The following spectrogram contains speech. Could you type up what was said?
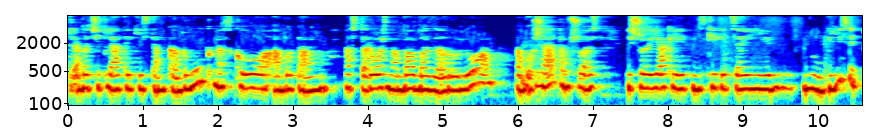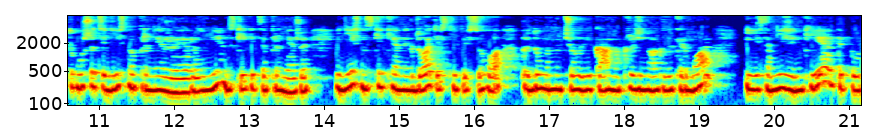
треба чіпляти якийсь там каблук на скло, або там осторожна баба за рулем, або ще там щось. І що як її, наскільки це її ну, бісить, тому що це дійсно принижує. Я розумію, наскільки це принижує. І дійсно, скільки анекдотів, скільки всього придумано чоловіками про жінок за кермом, і самі жінки, типу,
